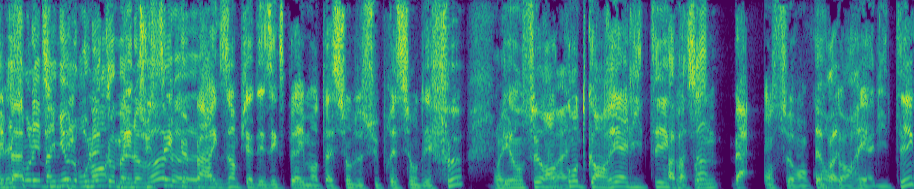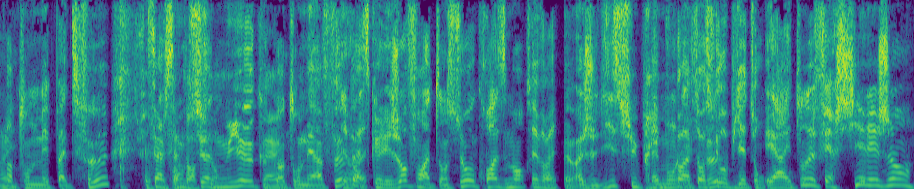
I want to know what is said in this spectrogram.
et bah, laissons les bagnoles rouler comme mais elles tu sais que par euh, exemple, il y a des expérimentations de suppression des feux et on se rend compte qu'en réalité, ah, quand bah on, bah, on se rend compte qu'en réalité, quand on ne met pas de feu, ça fonctionne mieux que quand on met un feu parce que les gens font attention au croisement. C'est vrai. Euh, moi, je dis supprimons les attention aux piétons et arrêtons de faire chier les gens.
